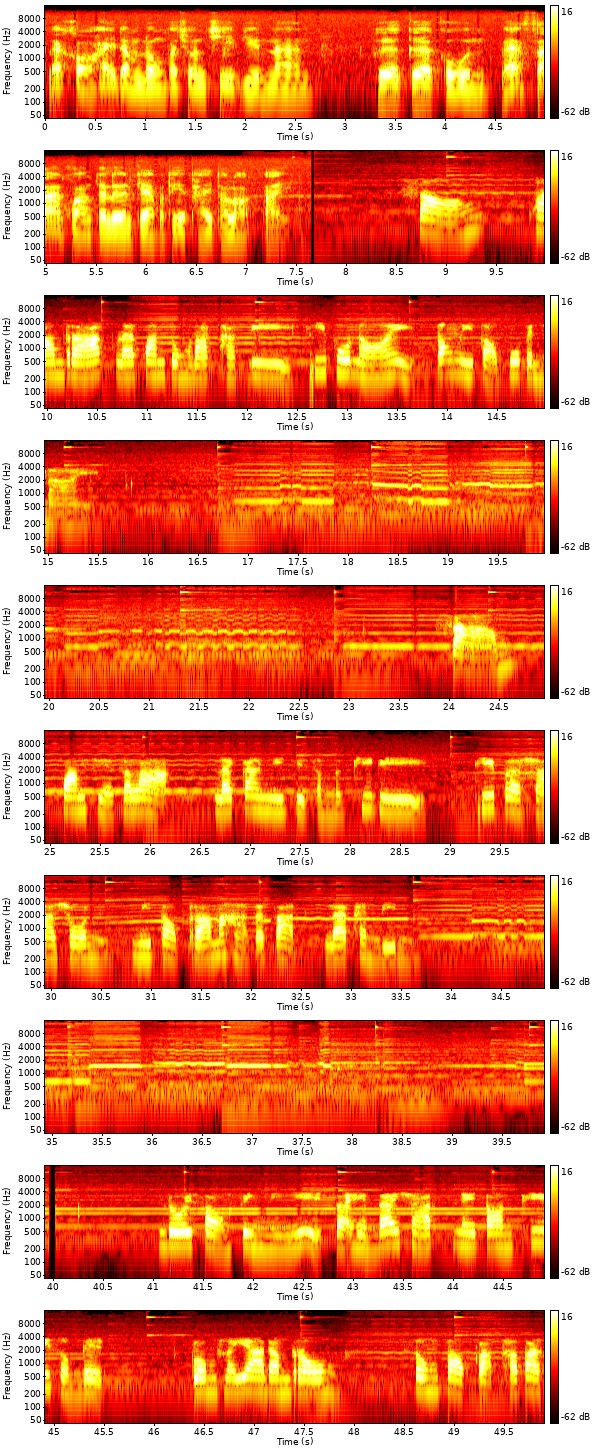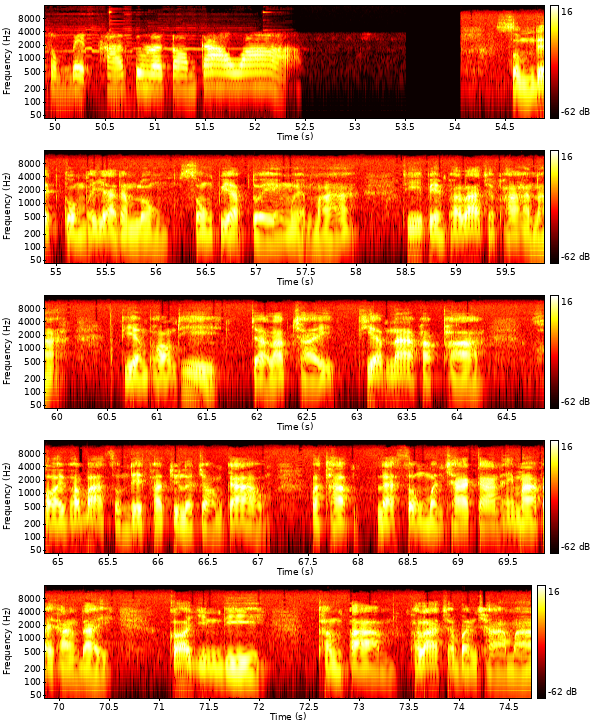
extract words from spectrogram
และขอให้ดำรงพระชนชีพยืนนาน เพื่อเกื้อกูลและสร้างความเจริญแก่ประเทศไทยตลอดไป 2. ความรักและความจงรักภักดีที่ผู้น้อยต้องมีต่อผู้เป็นนาย 3. ความเสียสละ และการมีจิตสำนึกที่ดี ที่ประชาชนมีต่อพระมหากษัตริย์ และแผ่นดิน โดยสองสิ่งนี้จะเห็นได้ชัดในตอนที่สมเด็จ กรมพระยาดำรง ทรงตอบกลับพระบาทสมเด็จพระจุลจอมเกล้าว่า สมเด็จกรมพระยาดำรง ทรงเปรียบตัวเองเหมือนม้า ที่เป็นพระราชพาหนะ เตรียมพร้อมที่จะรับใช้เทียบหน้าพับพา คอยพระบาทสมเด็จพระจุลจอมเกล้าประทับและทรงบัญชาการให้ม้าไปทางใด ก็ยินดีทำตามพระราชบัญชามา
